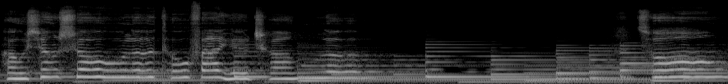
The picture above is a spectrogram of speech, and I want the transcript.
好像瘦了，头发也长了。从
